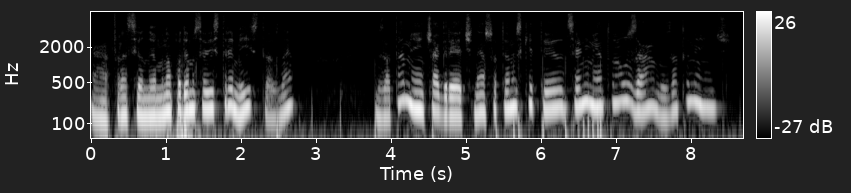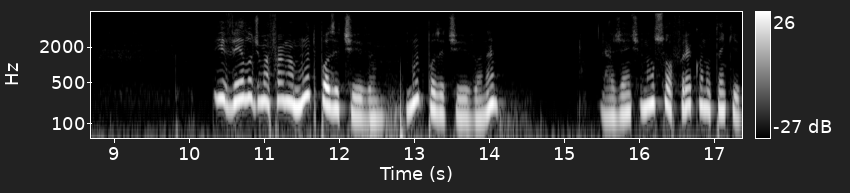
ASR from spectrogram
Ah, Franciano, não podemos ser extremistas, né? Exatamente, a Gretchen, né? Só temos que ter o discernimento a usá-lo, exatamente. E vê-lo de uma forma muito positiva, muito positiva, né? A gente não sofrer quando tem que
